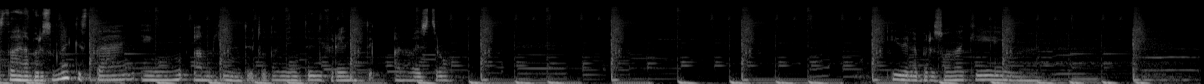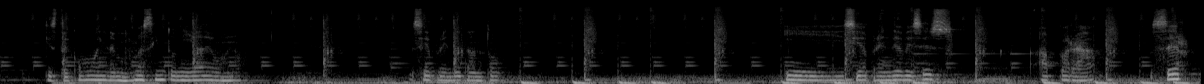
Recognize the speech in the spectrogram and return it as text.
Hasta de la persona que está en un ambiente totalmente diferente a nuestro. Y de la persona que, que está como en la misma sintonía de uno. Se aprende tanto. Y se aprende a veces a para ser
